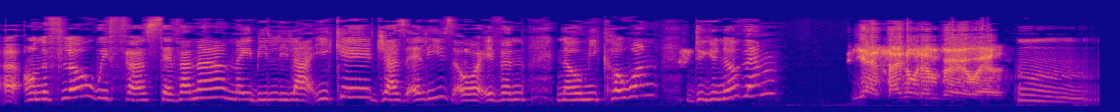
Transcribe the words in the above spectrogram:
uh, on the floor with uh, Sevana maybe Lila Ike Jaz Elise or even Naomi Cowan do you know them Yes, I know them very well. mm.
